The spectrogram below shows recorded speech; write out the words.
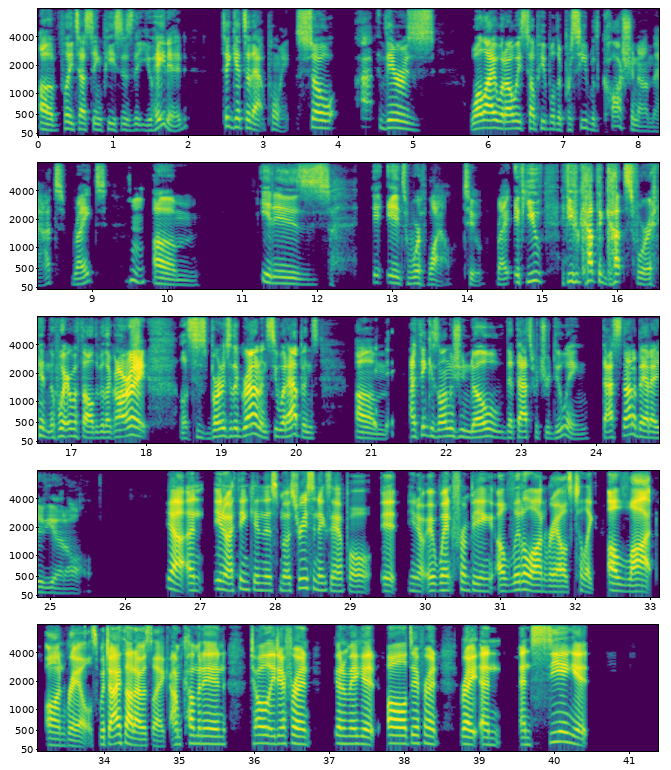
of playtesting pieces that you hated to get to that point. So uh, there's while I would always tell people to proceed with caution on that, right? Mhm. Um it is it, it's worthwhile too, right? If you've if you've got the guts for it and the wherewithal to be like, all right, let's just burn it to the ground and see what happens. Um, I think as long as you know that that's what you're doing, that's not a bad idea at all. Yeah, and you know, I think in this most recent example, it you know, it went from being a little on rails to like a lot on rails, which I thought I was like, I'm coming in totally different, gonna make it all different, right? And and seeing it,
